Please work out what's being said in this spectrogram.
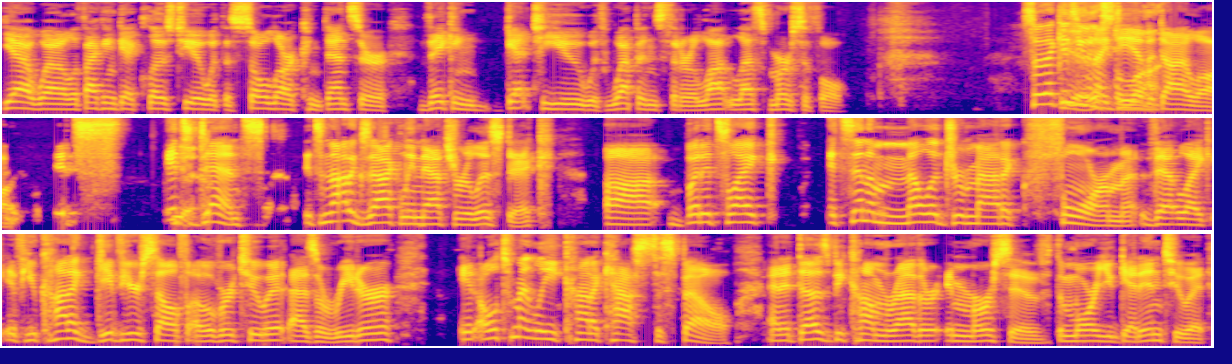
Yeah, well, if I can get close to you with a solar condenser, they can get to you with weapons that are a lot less merciful. So that gives yeah, you an idea of the dialogue. It's it's yeah. dense. It's not exactly naturalistic, uh, but it's like it's in a melodramatic form that like if you kind of give yourself over to it as a reader it ultimately kind of casts a spell and it does become rather immersive the more you get into it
